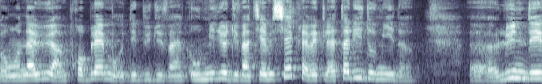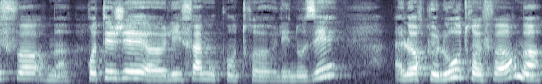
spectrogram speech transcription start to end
on a eu un problème au début du 20, au milieu du XXe siècle avec la thalidomide. L'une des formes protégeait les femmes contre les nausées, alors que l'autre forme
